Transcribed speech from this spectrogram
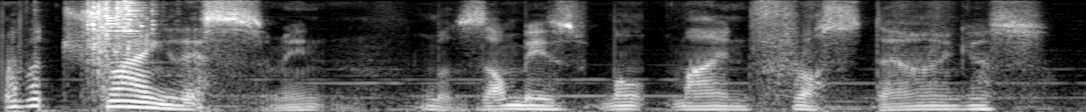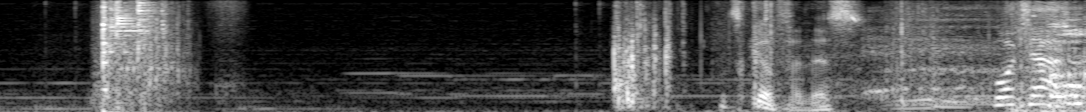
how about trying this? I mean, well, zombies won't mind frost, though, I guess. Let's go for this. Watch out!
